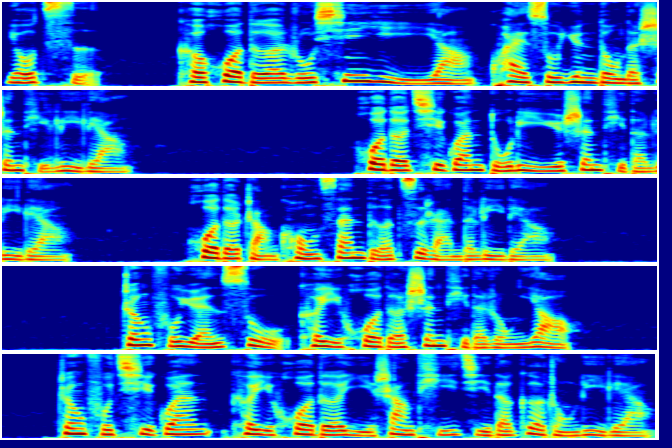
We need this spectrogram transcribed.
由此，可获得如心意一样快速运动的身体力量，获得器官独立于身体的力量，获得掌控三德自然的力量。征服元素可以获得身体的荣耀，征服器官可以获得以上提及的各种力量。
